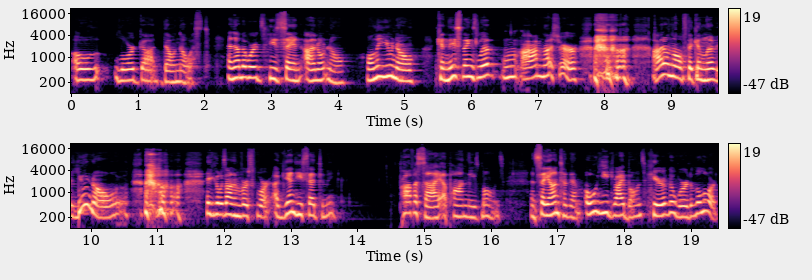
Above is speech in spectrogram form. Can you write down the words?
O Lord God, thou knowest. In other words, he's saying, I don't know. Only you know. Can these things live? Mm, I'm not sure. I don't know if they can live. You know. he goes on in verse 4. Again he said to me, Prophesy upon these bones, and say unto them, O ye dry bones, hear the word of the Lord.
